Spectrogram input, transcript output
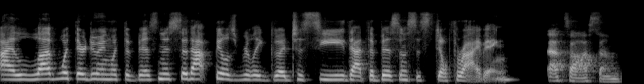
i love what they're doing with the business so that feels really good to see that the business is still thriving that's awesome.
